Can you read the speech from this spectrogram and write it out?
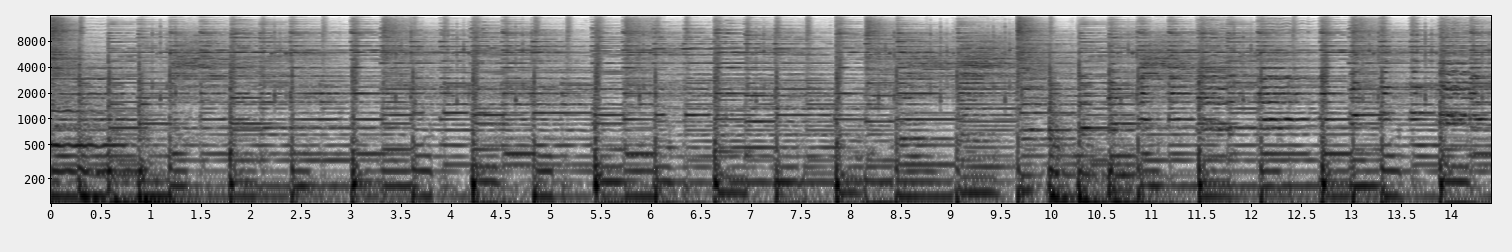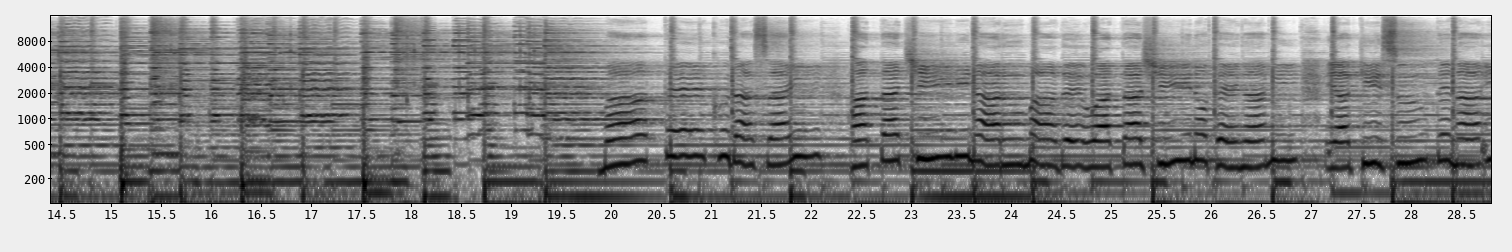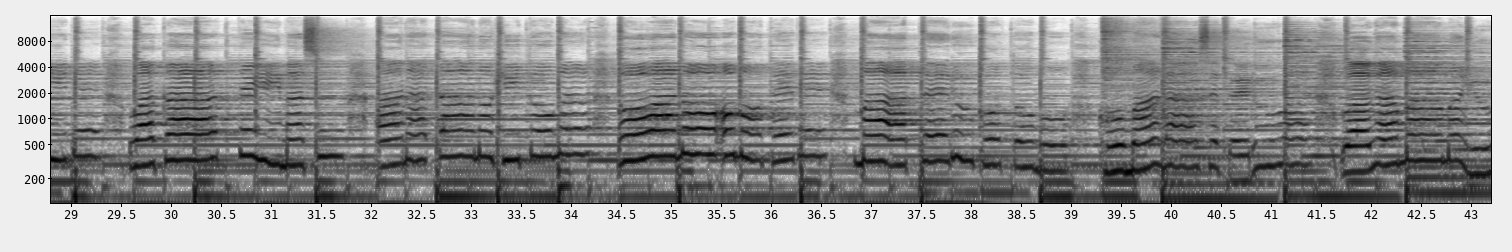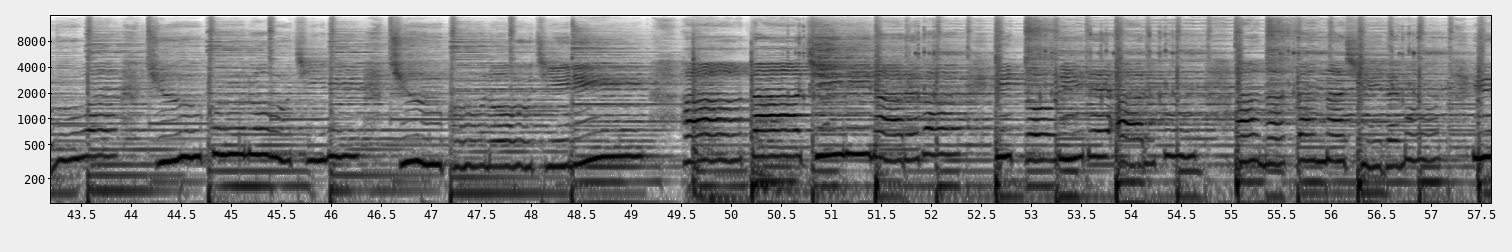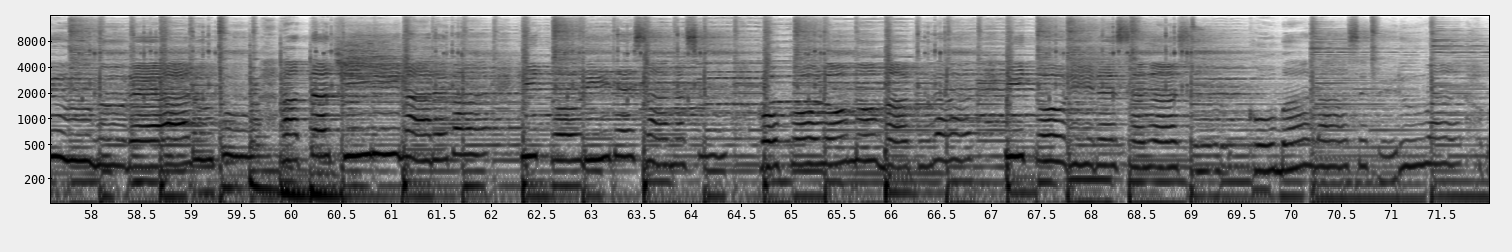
待ってください。二十歳になるまで私の手紙焼き捨てないで分かっています。あなたの人がドアの表で待ってることも困らせてるわ。わがまま言うわ。熟のうちに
